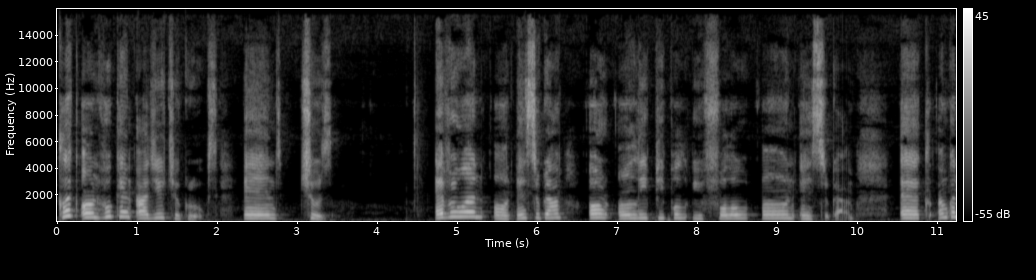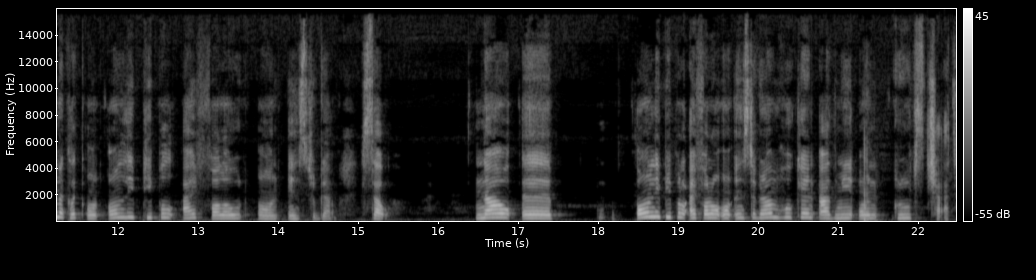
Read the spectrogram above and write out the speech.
Click on who can add you to groups and choose. Everyone on instagram or only people you follow on instagram. Uh, i'm gonna click on only people i followed on instagram. So now uh, only people I follow on Instagram who can add me on groups chat.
